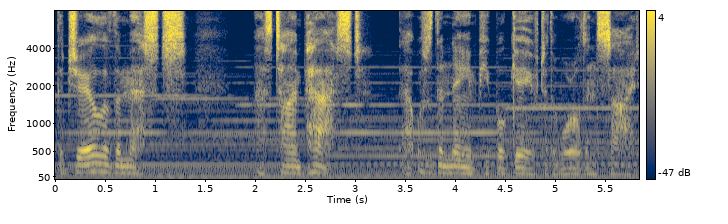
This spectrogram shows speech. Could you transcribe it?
The Jail of the Mists. As time passed, that was the name people gave to the world inside.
